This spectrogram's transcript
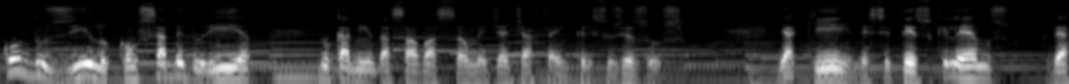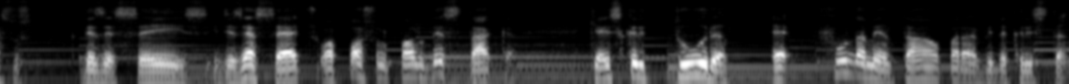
conduzi-lo com sabedoria no caminho da salvação mediante a fé em Cristo Jesus. E aqui, nesse texto que lemos, versos 16 e 17, o apóstolo Paulo destaca que a Escritura é fundamental para a vida cristã.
